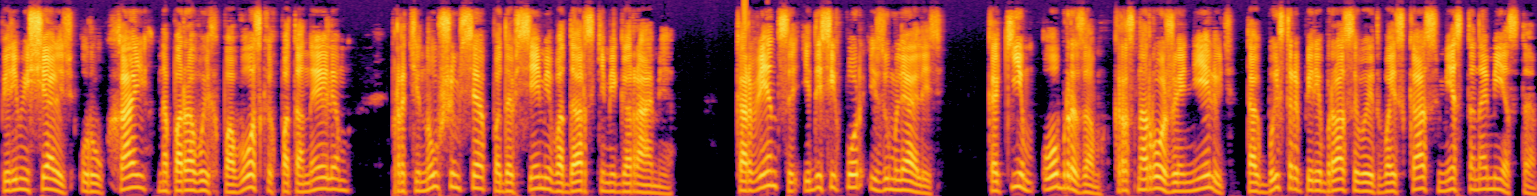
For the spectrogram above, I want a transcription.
Перемещались Урукхай на паровых повозках по тоннелям, протянувшимся подо всеми Вадарскими горами. Корвенцы и до сих пор изумлялись, каким образом краснорожая нелюдь так быстро перебрасывает войска с места на место.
